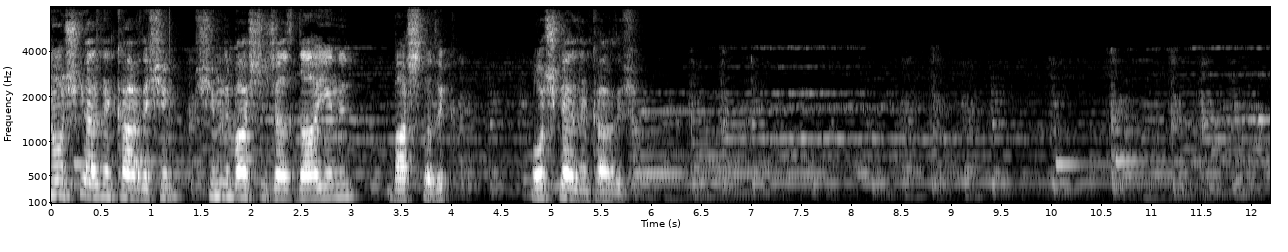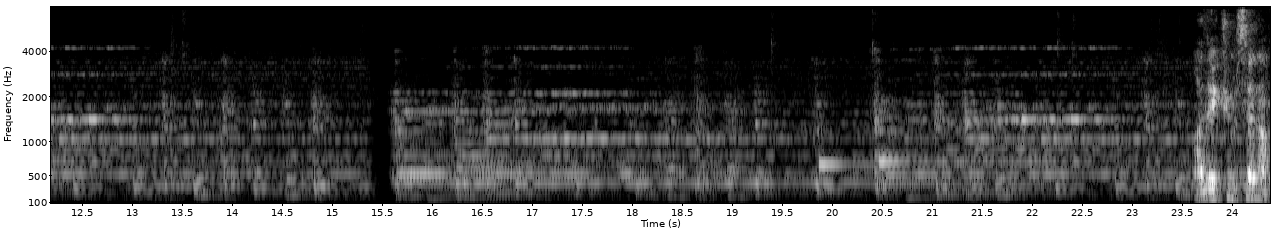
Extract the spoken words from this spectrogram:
hoş geldin kardeşim. Şimdi başlayacağız. Daha yeni başladık. Hoş geldin kardeşim. Aleyküm selam.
